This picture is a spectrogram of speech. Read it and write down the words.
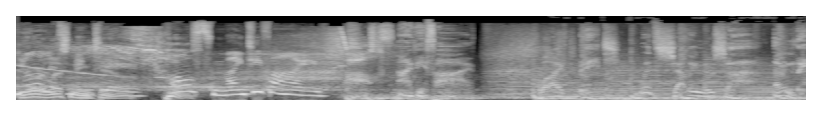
You're listening to Pulse 95. Pulse 95. Life Beats with Sally Musa. Only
